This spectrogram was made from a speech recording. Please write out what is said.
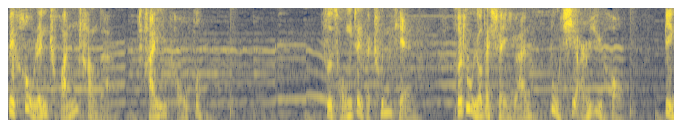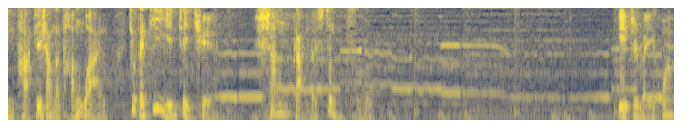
被后人传唱的《钗头凤》。自从这个春天，和陆游在沈园不期而遇后，病榻之上的唐婉就在低吟这阙伤感的宋词。一枝梅花，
